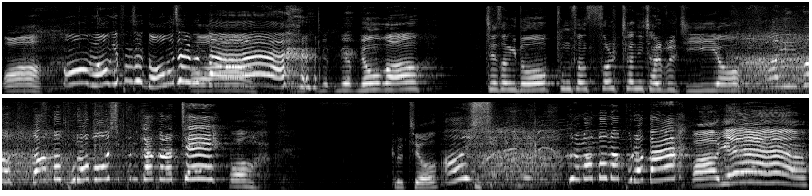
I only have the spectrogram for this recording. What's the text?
와, 어, 명호기 풍선 너무 잘 분다! 명- 명호가 재성이도 풍선 솔찬히 잘 불지요. 아이고 너 한번 물어보고 싶으니까 그렇지? 와, 그렇죠. 아이씨 그럼 한 번만 물어봐. 아, 예!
